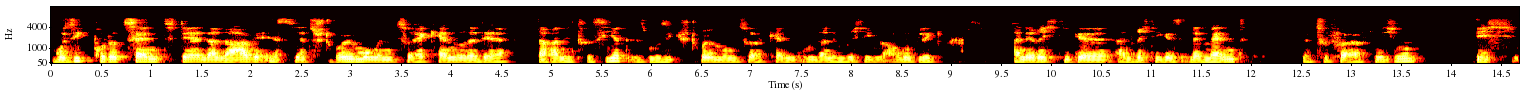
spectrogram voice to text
Musikproduzent, der in der Lage ist, jetzt Strömungen zu erkennen oder der daran interessiert ist, Musikströmungen zu erkennen, um dann im richtigen Augenblick eine richtige, ein richtiges Element äh, zu veröffentlichen. Ich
